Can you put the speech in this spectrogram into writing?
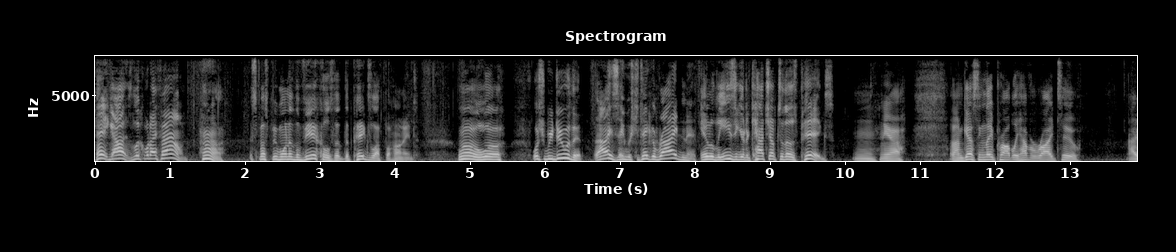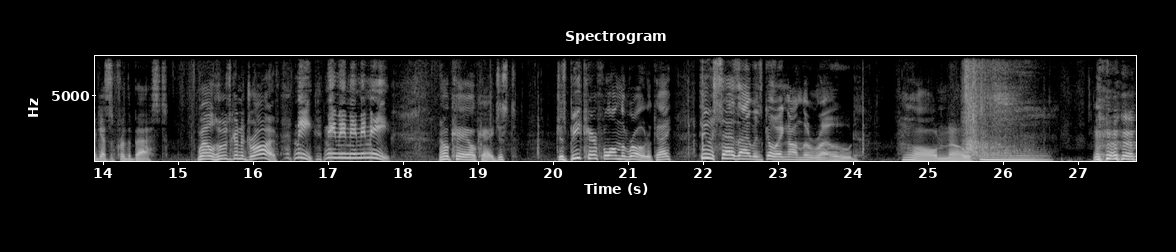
Hey guys, look what I found. Huh. This must be one of the vehicles that the pigs left behind. Well, uh, what should we do with it? I say we should take a ride in it. It'll be easier to catch up to those pigs. Mm, yeah. And I'm guessing they probably have a ride too. I guess it's for the best. Well, who's gonna drive? Me, me, me, me, me, me. Okay, okay. Just, just be careful on the road, okay? Who says I was going on the road? Oh no.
